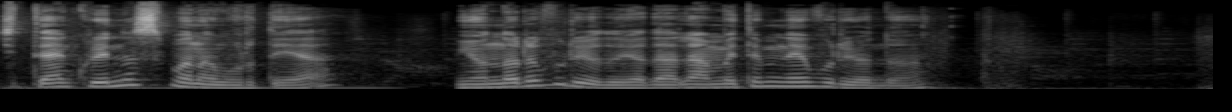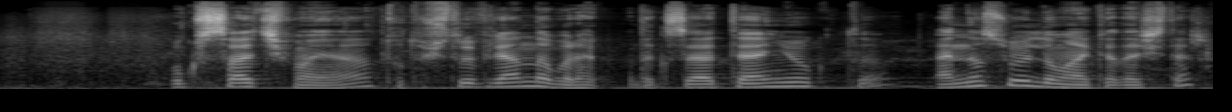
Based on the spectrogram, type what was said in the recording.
Cidden kule nasıl bana vurdu ya? Milyonlara vuruyordu ya da alamete mi ne vuruyordu? Çok saçma ya. Tutuştur falan da bırakmadık. Zaten yoktu. Ben nasıl öldüm arkadaşlar?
